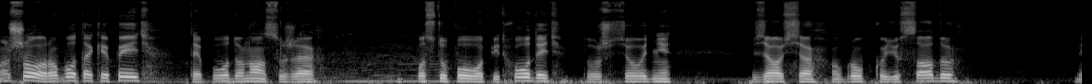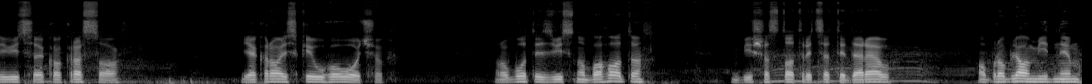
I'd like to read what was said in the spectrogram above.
Ну що, робота кипить, тепло до нас вже поступово підходить. Тож сьогодні взявся обробкою саду. Дивіться, яка краса. Як райський уголочок. Роботи, звісно, багато. Більше 130 дерев. Обробляв мідним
